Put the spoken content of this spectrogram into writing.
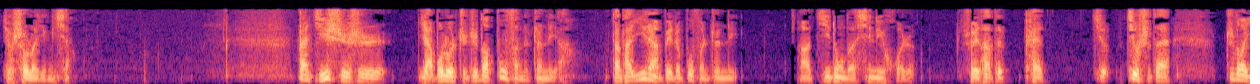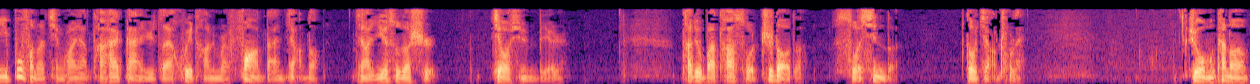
就受了影响。但即使是亚波罗只知道部分的真理啊，但他依然被这部分真理啊激动的心里火热，所以他在开就就是在。知道一部分的情况下，他还敢于在会堂里面放胆讲道，讲耶稣的事，教训别人。他就把他所知道的、所信的都讲出来。所以我们看到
